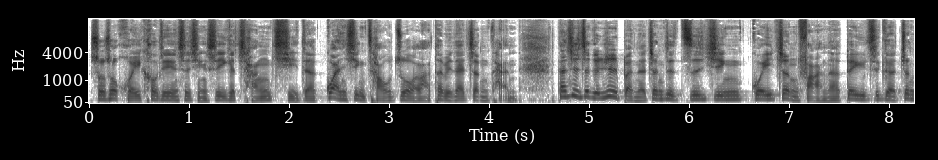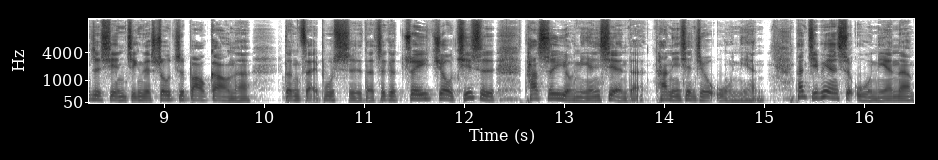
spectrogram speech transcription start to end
说说回扣这件事情是一个长期的惯性操作啦，特别在政坛。但是这个日本的政治资金归正法呢，对于这个政治现金的收支报告呢，登载不实的这个追究，其实它是有年限的，它年限只有五年。但即便是五年呢，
